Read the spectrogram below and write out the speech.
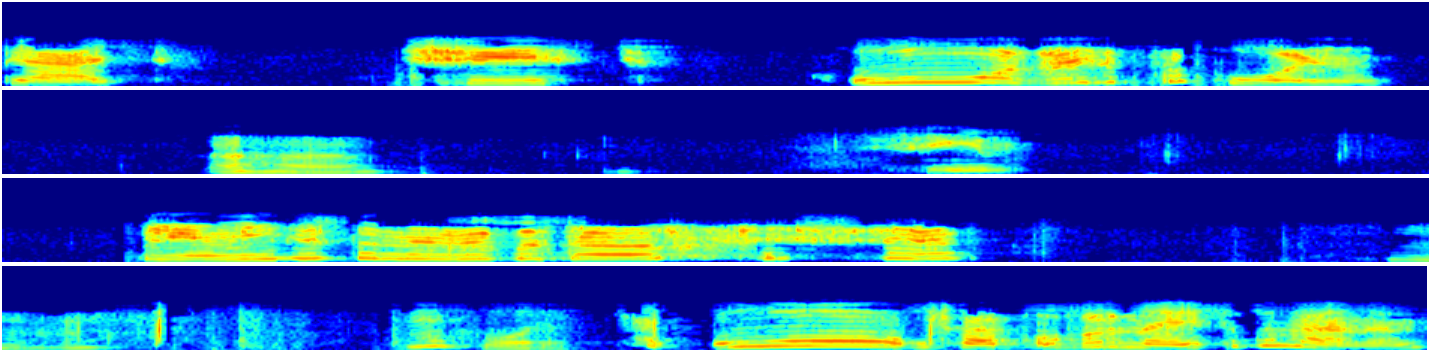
п'ять, шість. О, дуже прикольно. Ага. Сім. Блін, мені що не випадало. Ну, сорі. О, почекай, обернися до мене.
